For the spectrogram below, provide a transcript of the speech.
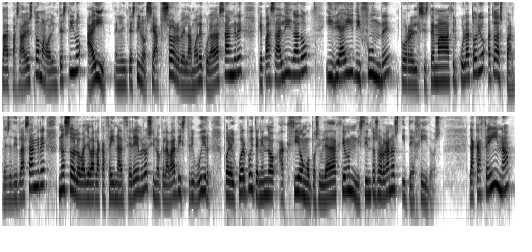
va a pasar al estómago, al intestino, ahí en el intestino se absorbe la molécula de la sangre que pasa al hígado y de ahí difunde por el sistema circulatorio a todas partes. Es decir, la sangre no solo va a llevar la cafeína al cerebro, sino que la va a distribuir por el cuerpo y teniendo acción o posibilidad de acción en distintos órganos y tejidos. La cafeína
